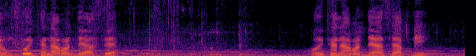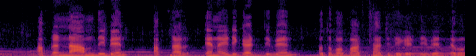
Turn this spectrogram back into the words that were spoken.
এবং ওইখানে আবার দেয়া আছে, ওইখানে আবার দেয়া আছে আপনি আপনার নাম দিবেন, আপনার এনআইডি কার্ড দিবেন অথবা বার্থ সার্টিফিকেট দিবেন এবং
